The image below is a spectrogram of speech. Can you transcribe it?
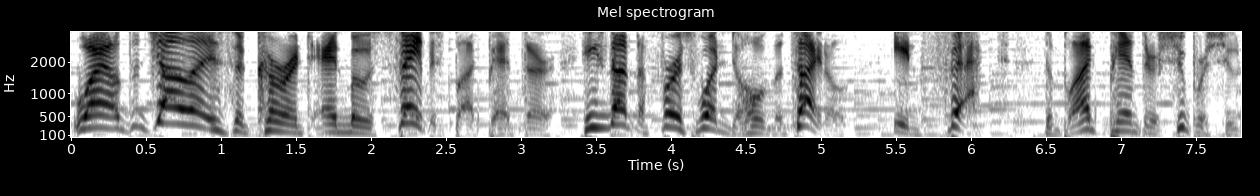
While T'Challa is the current and most famous Black Panther, he's not the first one to hold the title. In fact, the Black Panther supersuit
